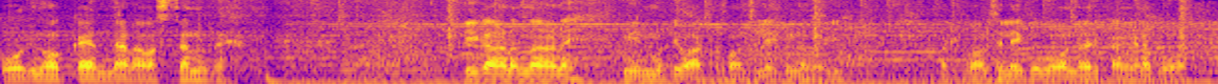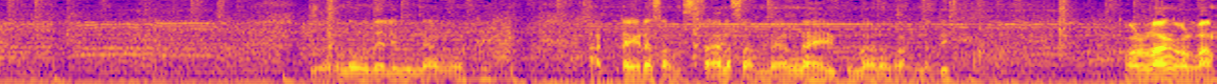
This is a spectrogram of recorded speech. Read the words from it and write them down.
പോയി നോക്കാം എന്താണ് അവസ്ഥ എന്നുള്ളത്. ഈ കാണുന്നതാണ് മീൻമുട്ടി വാട്ടർഫാൾസിലേക്കുള്ള വഴി. വാട്ടർഫാൾസിലേക്ക് പോകേണ്ടവർക്ക് അങ്ങനെ പോകാം ഇവിടുന്ന് മുതൽ പിന്നെ അങ്ങോട്ട് അട്ടയുടെ സംസ്ഥാന സമ്മേളനമായിരിക്കും എന്നാണ് പറഞ്ഞത്. കൊള്ളാം കൊള്ളാം.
